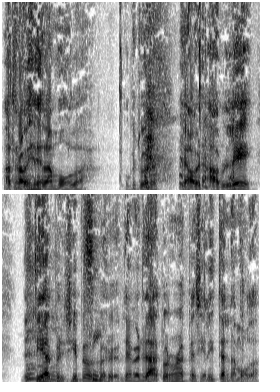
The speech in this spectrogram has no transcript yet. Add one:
a través de la moda. Porque tú eres, hab- hablé de ti al principio, Sí. de verdad, tú eres una especialista en la moda.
